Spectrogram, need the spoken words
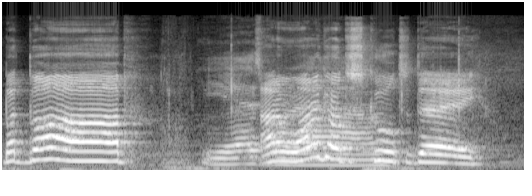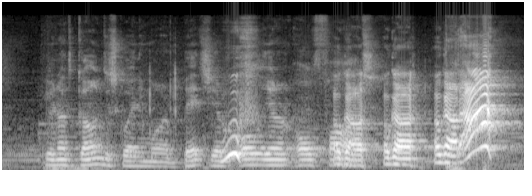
But Bob, Yes. I don't want to go to school today. You're not going to school anymore, bitch. You're, old, you're an old fart. Oh god, oh god, oh god. Ah!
